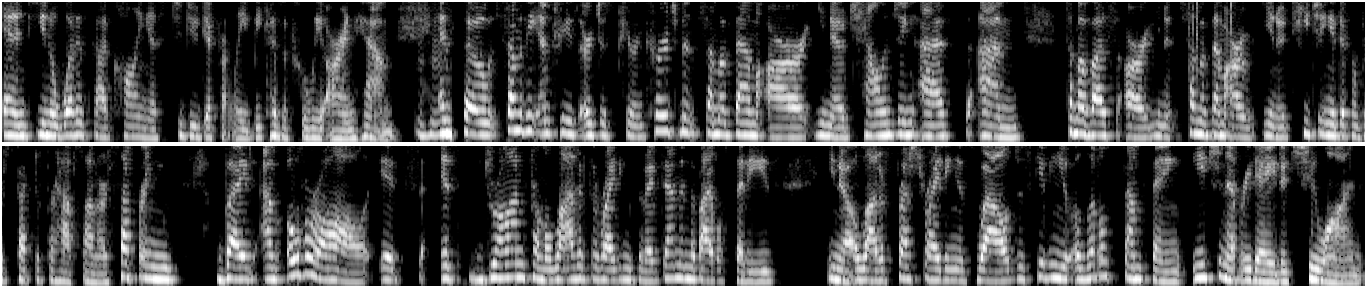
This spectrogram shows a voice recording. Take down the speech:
and you know what is god calling us to do differently because of who we are in him? Mm-hmm. and so some of the entries are just pure encouragement. Some of them are you know challenging us. Um, some of us are you know some of them are you know teaching a different perspective perhaps on our sufferings. But um, overall it's it's drawn from a lot of the writings that i've done in the bible studies you know, a lot of fresh writing as well, just giving you a little something each and every day to chew on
